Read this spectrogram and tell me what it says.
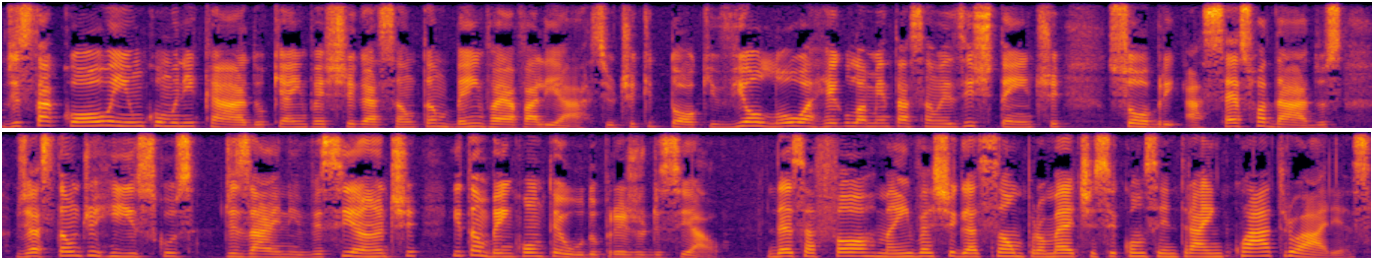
destacou em um comunicado que a investigação também vai avaliar se o TikTok violou a regulamentação existente sobre acesso a dados, gestão de riscos, design viciante e também conteúdo prejudicial. Dessa forma, a investigação promete se concentrar em quatro áreas:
